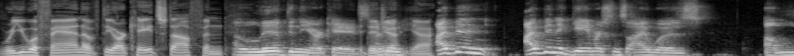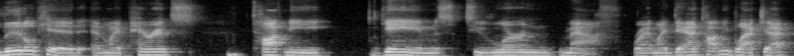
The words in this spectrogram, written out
Were you a fan of the arcade stuff? And I lived in the arcades. Did I you? Mean, yeah. I've been I've been a gamer since I was a little kid, and my parents taught me games to learn math, right? My dad taught me blackjack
